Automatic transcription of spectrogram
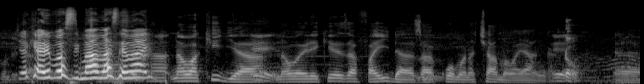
tu. Cheki aliposimama alivyosimama semaji. Na, na wakija na nawaelekeza faida za kuwa mwanachama wa Yanga. Eh, No. Eh,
